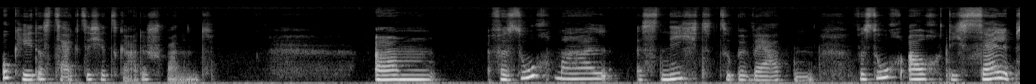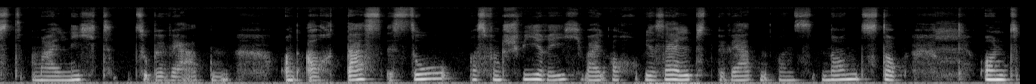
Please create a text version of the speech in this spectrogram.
Okay, das zeigt sich jetzt gerade spannend. Ähm, versuch mal es nicht zu bewerten. Versuch auch dich selbst mal nicht zu bewerten. Und auch das ist so was von schwierig, weil auch wir selbst bewerten uns nonstop. Und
